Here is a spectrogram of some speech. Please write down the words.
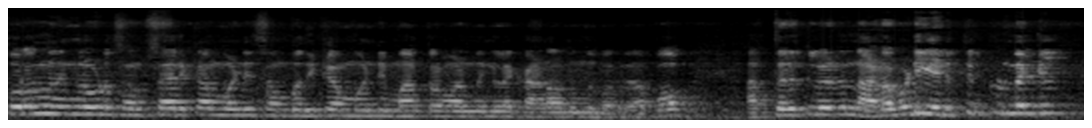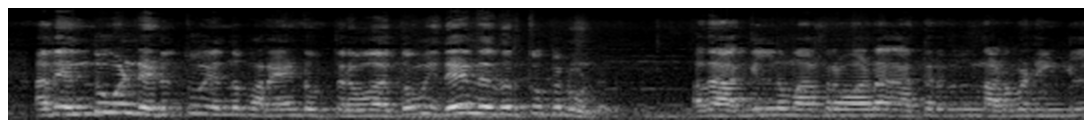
തുറന്ന് നിങ്ങളോട് സംസാരിക്കാൻ വേണ്ടി സംവദിക്കാൻ വേണ്ടി മാത്രമാണ് നിങ്ങളെ കാണാമെന്ന് പറഞ്ഞത്. അപ്പോൾ അത്തരത്തിലൊരു നടപടി എടുത്തിട്ടുണ്ടെങ്കിൽ അത് എന്തുകൊണ്ട് എടുത്തു എന്ന് പറയേണ്ട ഉത്തരവാദിത്വം ഇതേ നേതൃത്വത്തിനുണ്ട്. അത് അഖിലിന് മാത്രമാണ് അത്തരത്തിൽ നടപടിയെങ്കിൽ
